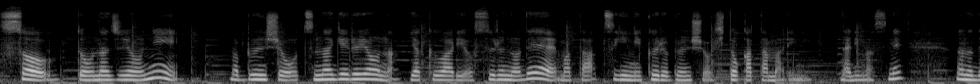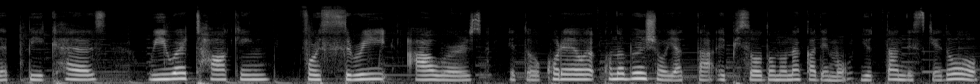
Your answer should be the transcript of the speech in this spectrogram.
so と同じように、まあ、文章をつなげるような役割をするのでまた次に来る文章一塊になりますね。なので because we were talking for three hours えっとこれをこの文章をやったエピソードの中でも言ったんですけど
